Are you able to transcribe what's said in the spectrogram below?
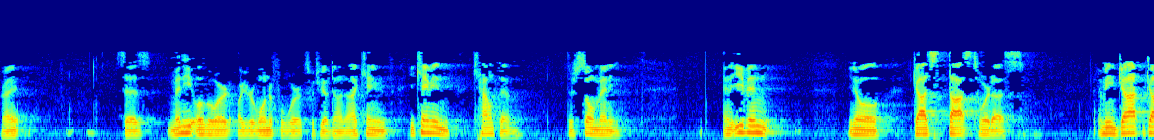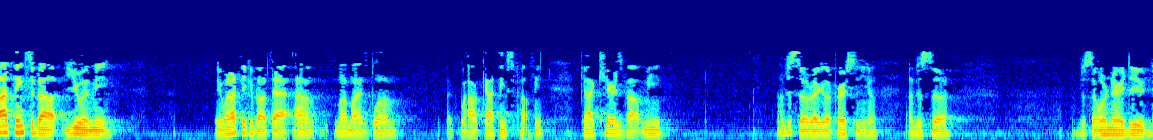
Right? It says, Many, O Lord, are your wonderful works which you have done. I can't even, you can't even count them. There's so many. And even, you know, God's thoughts toward us. I mean, God, God thinks about you and me. I mean, when I think about that, um, my mind's blown. Like, wow, God thinks about me. God cares about me. I'm just a regular person, you know. I'm just a, I'm just an ordinary dude.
